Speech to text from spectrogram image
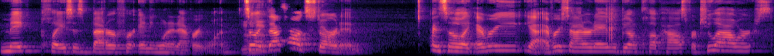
make places better for anyone and everyone mm-hmm. so like that's how it started and so like every yeah every Saturday we'd be on Clubhouse for two hours,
